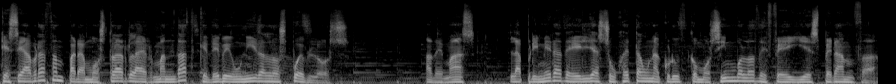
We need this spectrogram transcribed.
que se abrazan para mostrar la hermandad que debe unir a los pueblos. Además, la primera de ellas sujeta una cruz como símbolo de fe y esperanza.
